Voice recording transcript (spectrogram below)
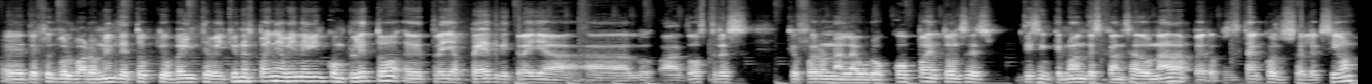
eh, de fútbol varonil de Tokio 2021. España viene bien completo, eh, trae a Pedri, trae a, a, dos, tres que fueron a la Eurocopa, entonces dicen que no han descansado nada, pero pues están con su selección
